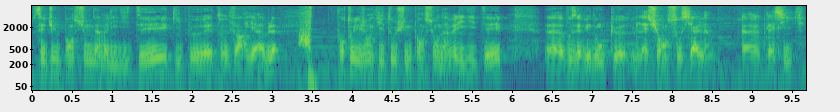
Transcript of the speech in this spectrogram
c'est une pension d'invalidité qui peut être variable. Pour tous les gens qui touchent une pension d'invalidité, euh, vous avez donc euh, l'assurance sociale euh, classique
